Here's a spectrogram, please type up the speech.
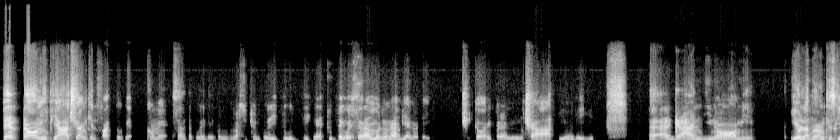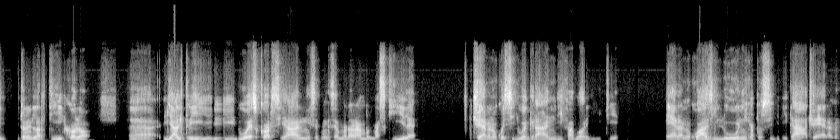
Però mi piace anche il fatto che, come salta pure dai pronostici un po' di tutti, che tutte queste Rumble non abbiano dei vincitori preannunciati o dei eh, grandi nomi. Io l'avevo anche scritto nell'articolo. Eh, gli altri due scorsi anni, se pensiamo alla Rumble maschile, c'erano questi due grandi favoriti erano quasi l'unica possibilità, cioè erano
